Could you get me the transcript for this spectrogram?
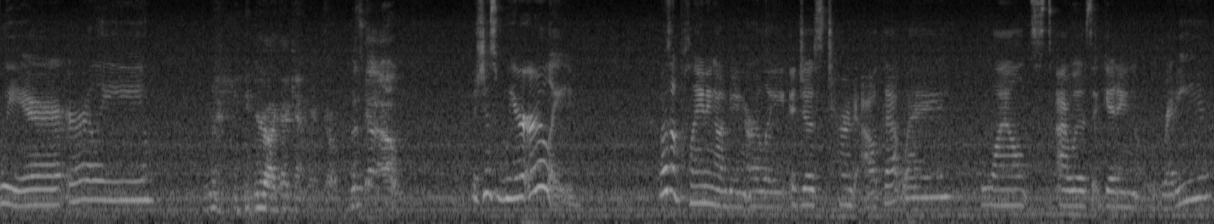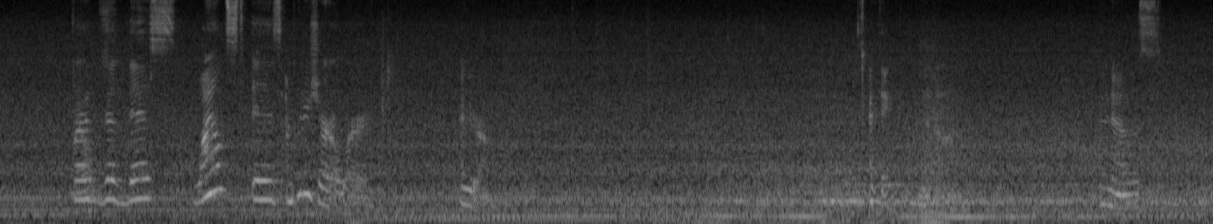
We're early. You're like, I can't wait. Go. Let's go. It's just we're early. I wasn't planning on being early. It just turned out that way whilst I was getting ready for the this. Whilst is I'm pretty sure a word. I could be wrong. I think. No. Who knows?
